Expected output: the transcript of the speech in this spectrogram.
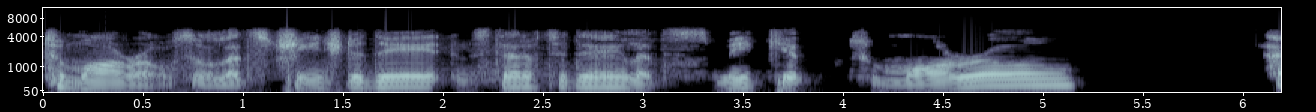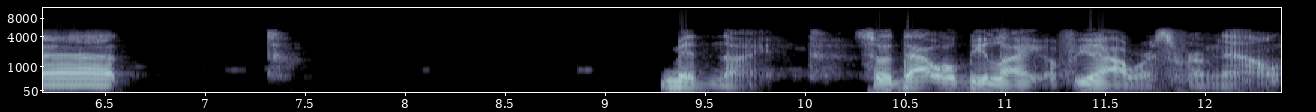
tomorrow. So let's change the date instead of today. Let's make it tomorrow at midnight. So that will be like a few hours from now.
